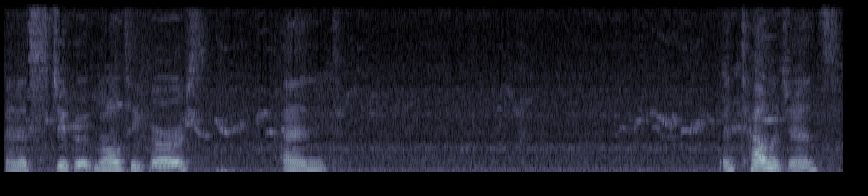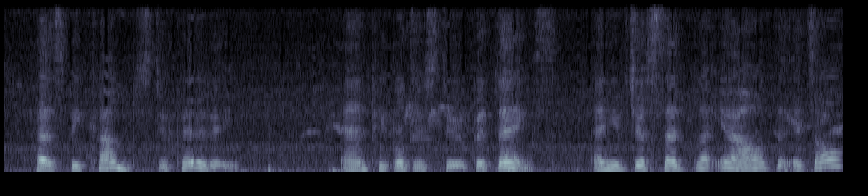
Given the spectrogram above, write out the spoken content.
and a stupid multiverse. And intelligence has become stupidity. And people do stupid things. And you've just said that you know it's all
